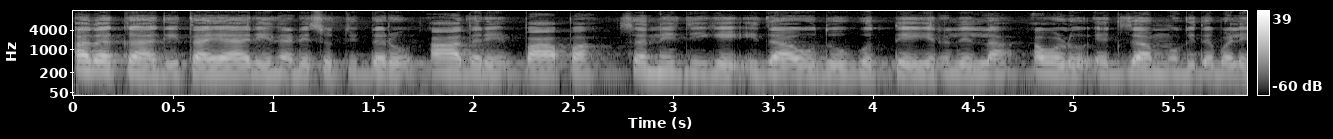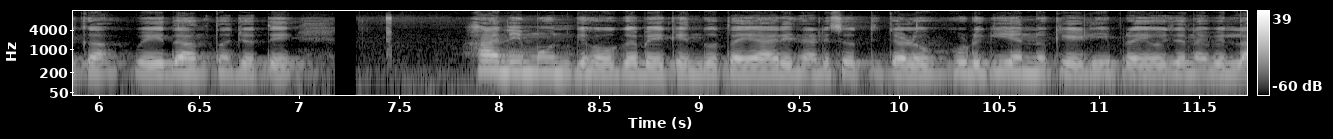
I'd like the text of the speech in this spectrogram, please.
ಅದಕ್ಕಾಗಿ ತಯಾರಿ ನಡೆಸುತ್ತಿದ್ದರು. ಆದರೆ ಪಾಪ ಸನ್ನಿಧಿಗೆ ಇದಾವುದು ಗೊತ್ತೇ ಇರಲಿಲ್ಲ. ಅವಳು ಎಕ್ಸಾಮ್ ಮುಗಿದ ಬಳಿಕ ವೇದಾಂತ್ನ ಜೊತೆ ಹನಿಮೂನ್ಗೆ ಹೋಗಬೇಕೆಂದು ತಯಾರಿ ನಡೆಸುತ್ತಿದ್ದಳು. ಹುಡುಗಿಯನ್ನು ಕೇಳಿ ಪ್ರಯೋಜನವಿಲ್ಲ.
